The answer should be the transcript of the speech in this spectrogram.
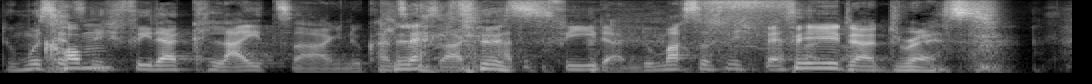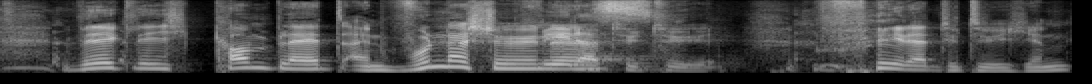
du musst jetzt nicht Federkleid sagen. Du kannst auch sagen, er hatte Federn. Du machst es nicht besser. Federdress. Wirklich komplett ein wunderschönes. Federtütü. Federtütüchen.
